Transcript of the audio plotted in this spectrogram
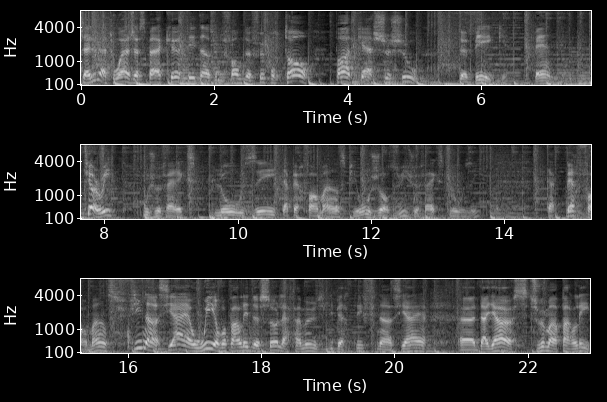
Salut à toi, j'espère que tu es dans une forme de feu pour ton podcast chouchou de Big Ben Theory où je veux faire exploser ta performance. Puis aujourd'hui, je veux faire exploser ta performance financière. Oui, on va parler de ça, la fameuse liberté financière. Euh, d'ailleurs, si tu veux m'en parler,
